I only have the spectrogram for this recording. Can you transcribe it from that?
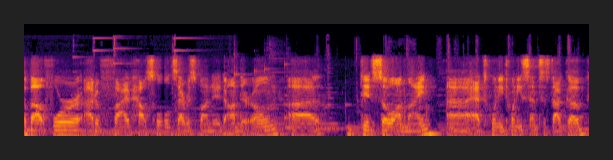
About four out of five households that responded on their own uh, did so online uh, at 2020census.gov.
